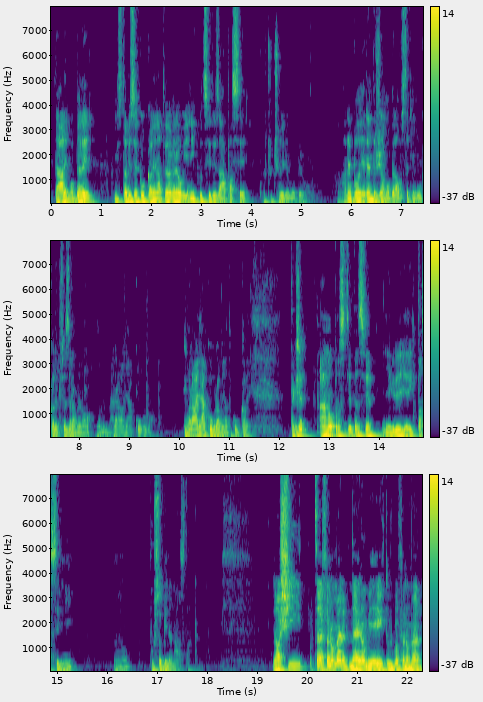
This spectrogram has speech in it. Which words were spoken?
vytáhli mobily, místo aby se koukali na to, jak hrajou jiný kluci ty zápasy, tak čučili do mobilu. A nebo jeden držel mobil a ostatní koukali přes rameno, on hrál nějakou hru. Hrál nějakou a na to koukali. Takže ano, prostě ten svět někdy je jejich pasivní, no, působí na nás tak. Další, to je fenomén nejenom jejich, to už byl fenomén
